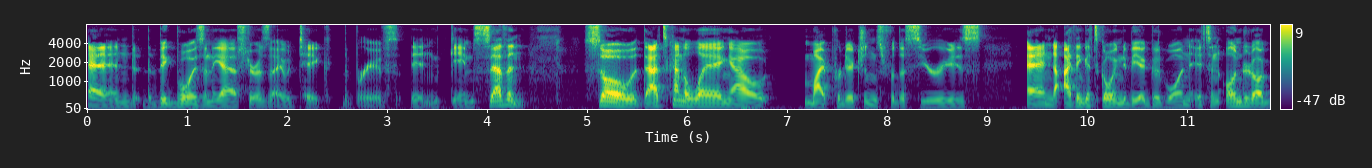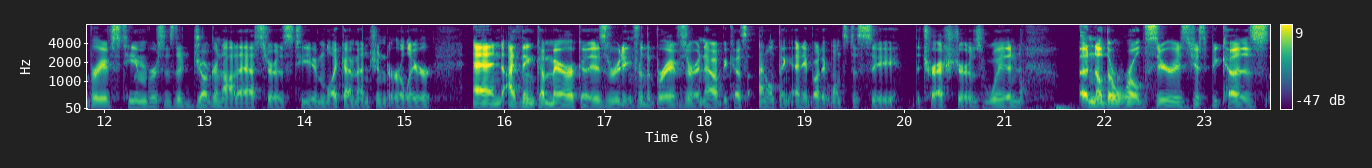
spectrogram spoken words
and the big boys and the Astros. I would take the Braves in Game Seven. So that's kind of laying out my predictions for the series. And I think it's going to be a good one. It's an underdog Braves team versus the juggernaut Astros team, like I mentioned earlier. And I think America is rooting for the Braves right now because I don't think anybody wants to see the Trashers win another World Series just because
